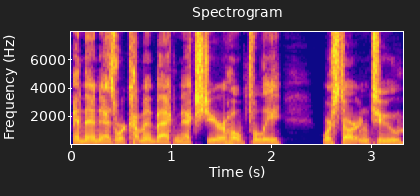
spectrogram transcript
and then as we're coming back next year, hopefully, we're starting to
